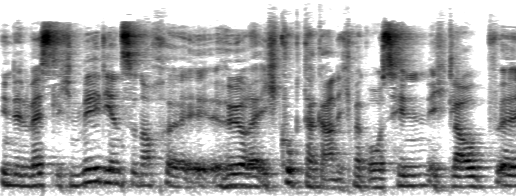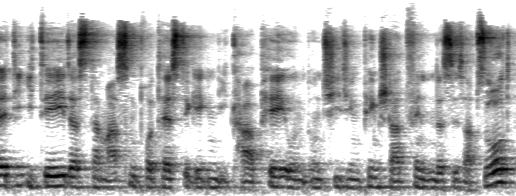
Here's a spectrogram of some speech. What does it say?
in den westlichen Medien so noch äh, höre, ich gucke da gar nicht mehr groß hin. Ich glaube, äh, die Idee, dass da Massenproteste gegen die KP und, und Xi Jinping stattfinden, das ist absurd.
